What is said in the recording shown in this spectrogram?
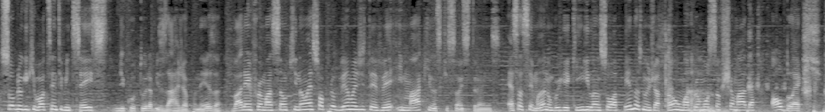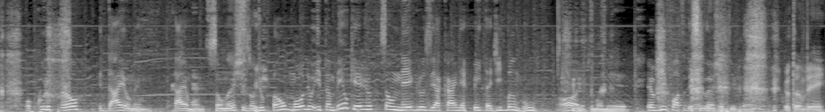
Sobre o Geekbox 126, de cultura bizarra japonesa, vale a informação que não é só programas de TV e máquinas que são estranhos. Essa semana, o Burger King lançou apenas no Japão uma promoção chamada All Black, Okuro Pearl e Diamond Diamond. São lanches onde o pão, molho e também o queijo são negros e a carne é feita de bambu. Olha que maneiro. Eu vi foto desse lanche aqui, cara. Eu também.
